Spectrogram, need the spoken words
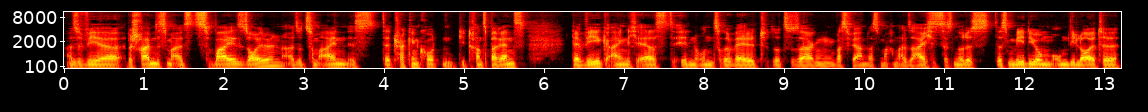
Also wir beschreiben das immer als zwei Säulen. Also zum einen ist der Tracking Code die Transparenz, der Weg eigentlich erst in unsere Welt sozusagen, was wir anders machen. Also eigentlich ist das nur das, das Medium, um die Leute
